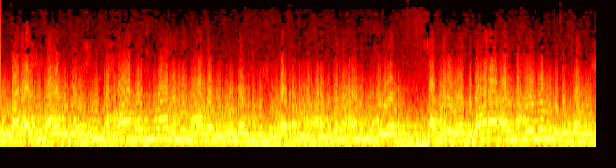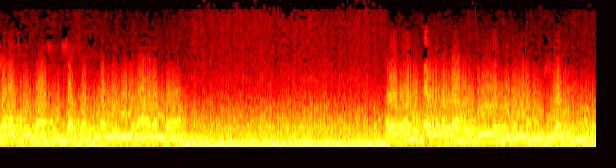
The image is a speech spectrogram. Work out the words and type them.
من معنى آل جرسي كحياة كمرا من مال مدود هم شهرة هم آجر آل أول سبه وجبارا أي محيط بجن وهم شاس كنتاس سبت من يريد العالم بيان حضرت أمين الله وجهه بجميع الشيء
